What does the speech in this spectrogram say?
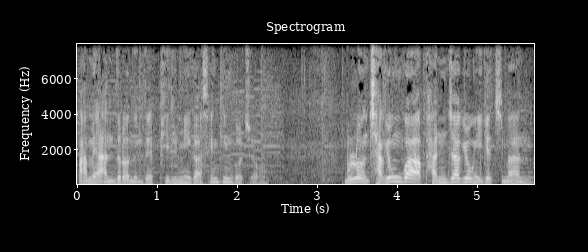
마음에 안 들었는데 빌미가 생긴 거죠. 물론 작용과 반작용이겠지만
